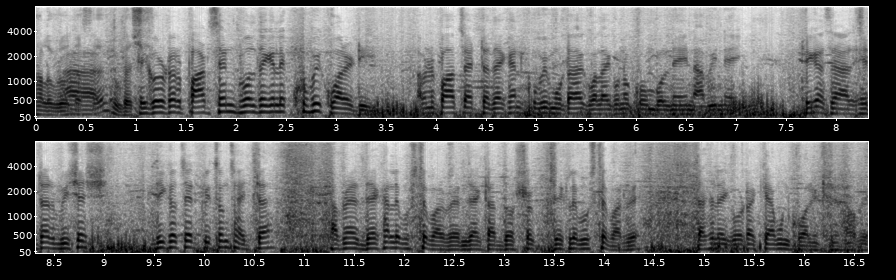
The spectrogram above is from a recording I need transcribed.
ভালো গ্রোথ আছে বেশ। এই গরুটার পার্সেন্ট বলতে গেলে খুবই কোয়ালিটি আপনি পা চারটা দেখেন খুবই মোটা গলায় কোনো কম্বল নেই নাভি নেই। ঠিক আছে আর এটার বিশেষ দিক হচ্ছে এর পিছন সাইডটা আপনি দেখালে বুঝতে পারবেন যে একটা দর্শক দেখলে বুঝতে পারবে আসলে এই গরুটা কেমন কোয়ালিটির হবে।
